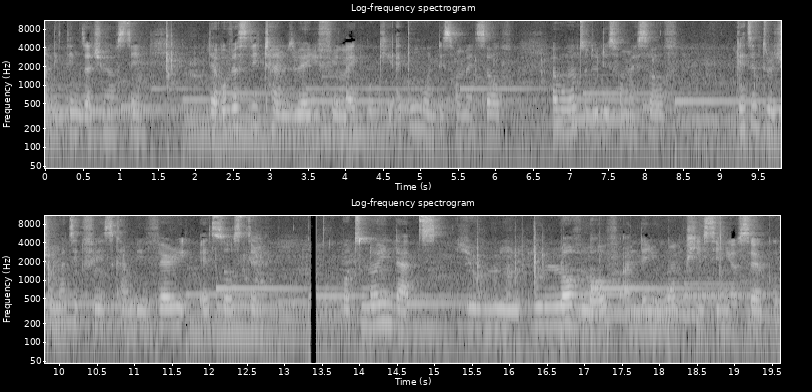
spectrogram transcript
and the things that you have seen, there are obviously times where you feel like, okay, I don't want this for myself. I will want to do this for myself. Getting through a traumatic phase can be very exhausting, but knowing that you you love love and then you want peace in your circle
